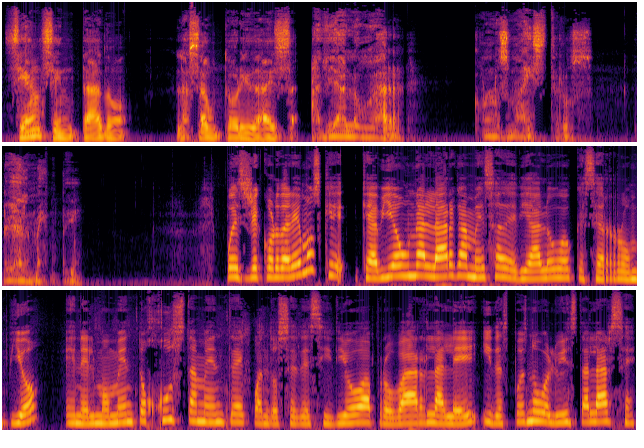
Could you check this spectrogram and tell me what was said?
¿se han sentado las autoridades a dialogar con los maestros realmente? Pues recordaremos que, que había una larga mesa de diálogo que se rompió en el momento justamente cuando se decidió aprobar la ley y después no volvió a instalarse.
